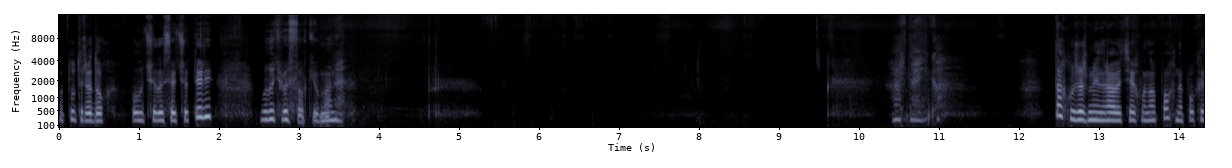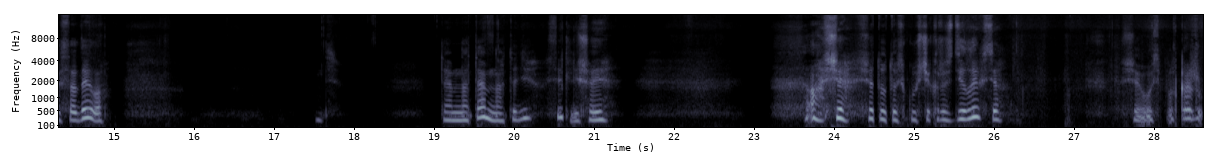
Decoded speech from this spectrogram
отут рядок получилося 4, будуть високі в мене. Гарненька. Так уже ж мені подобається, як вона пахне, поки садила. Темна, темна, тоді світлішає. А, ще, ще тут ось кущик розділився. Ще ось покажу.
